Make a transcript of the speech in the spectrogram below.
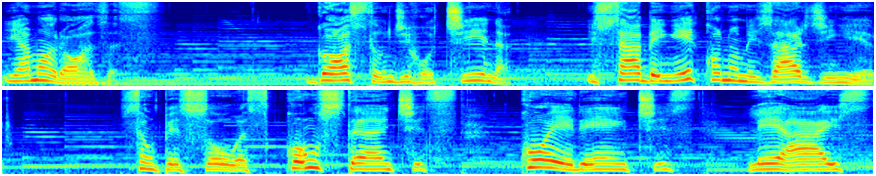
e amorosas. Gostam de rotina e sabem economizar dinheiro. São pessoas constantes, coerentes, leais,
